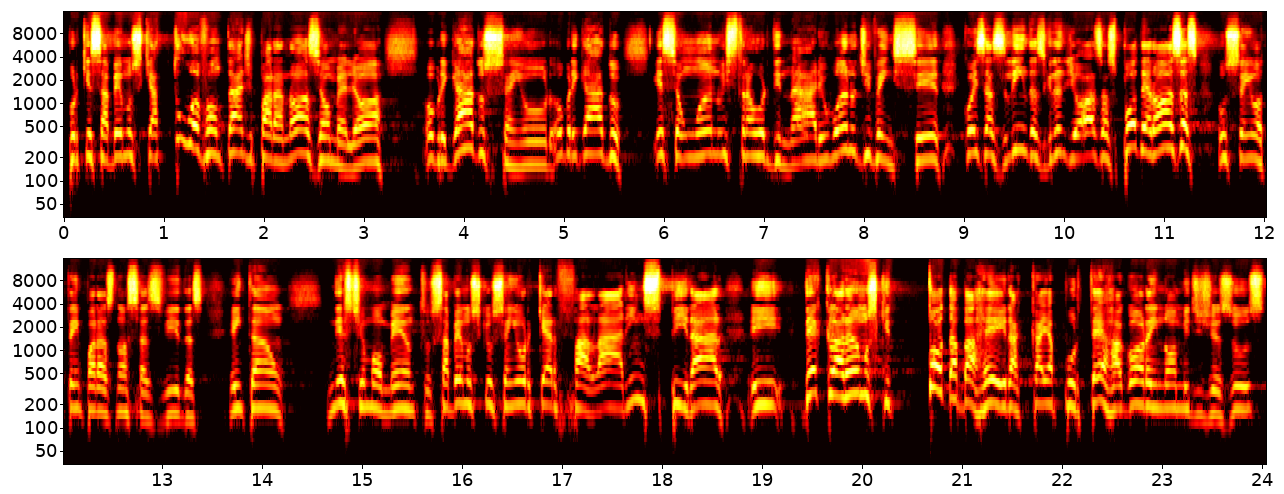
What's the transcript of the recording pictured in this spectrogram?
porque sabemos que a tua vontade para nós é o melhor. Obrigado, Senhor. Obrigado. Esse é um ano extraordinário, o um ano de vencer, coisas lindas, grandiosas, poderosas o Senhor tem para as nossas vidas. Então, neste momento, sabemos que o Senhor quer falar, inspirar e declaramos que toda barreira caia por terra agora em nome de Jesus.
